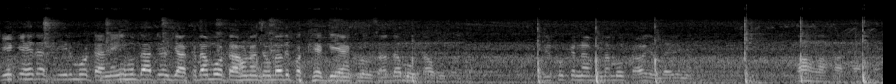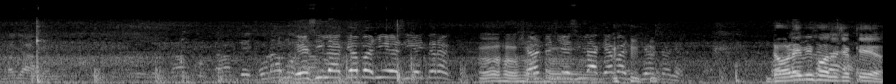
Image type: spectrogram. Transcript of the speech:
ਜੇ ਕਿਸੇ ਦਾ ਸਰੀਰ ਮੋਟਾ ਨਹੀਂ ਹੁੰਦਾ ਤੇ ਉਹ ਯੱਕ ਦਾ ਮੋਟਾ ਹੋਣਾ ਚਾਹੁੰਦਾ ਤੇ ਪੱਖੇ ਅੱਗੇ ਐ ਖਲੋ ਸਕਦਾ ਮੋਟਾ ਹੋ ਸਕਦਾ ਦੇਖੋ ਕਿੰਨਾ ਬੰਦਾ ਮੋਟਾ ਹੋ ਜਾਂਦਾ ਇਹਦੇ ਨਾਲ। ਹਾਂ ਹਾਂ ਹਾਂ ਹਾਂ ਮਜ਼ਾ ਆ ਗਿਆ। ਤੇ ਏਸੀ ਲੱਗ ਗਿਆ ਭਾਜੀ ਏਸੀ ਇੱਧਰ। ਓਹੋ ਸ਼ਰਟ 'ਚ ਏਸੀ ਲੱਗ ਗਿਆ ਭਾਜੀ ਸ਼ਰਟ 'ਚ ਡੋਲੇ ਵੀ ਫੁੱਲ ਚੁੱਕੇ ਆ।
